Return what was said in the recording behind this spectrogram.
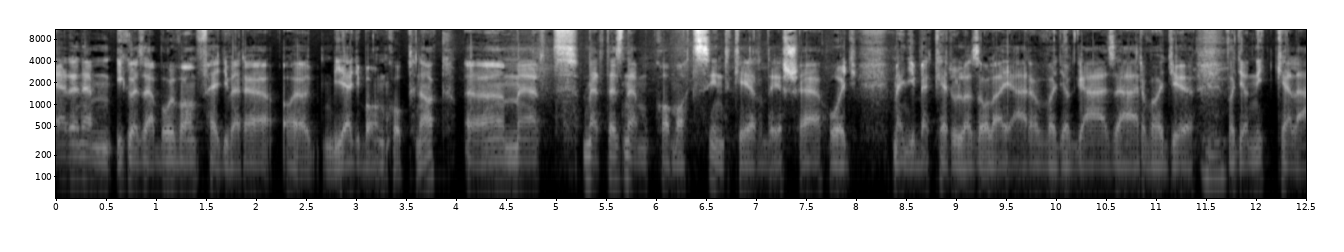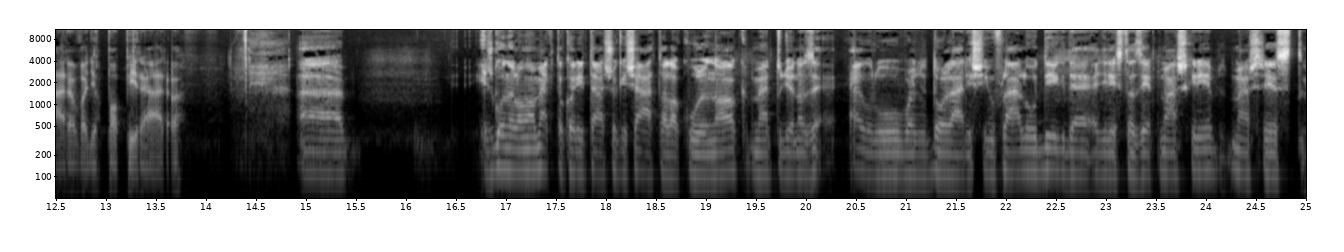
erre nem igazából van fegyvere a jegybankoknak, mert, mert ez nem kamat szint kérdése, hogy mennyibe kerül az olajára, vagy a gázár, vagy, hmm. vagy a nikkelára, vagy a papírára. Uh és gondolom a megtakarítások is átalakulnak, mert ugyan az euró vagy a dollár is inflálódik, de egyrészt azért másrészt, másrészt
